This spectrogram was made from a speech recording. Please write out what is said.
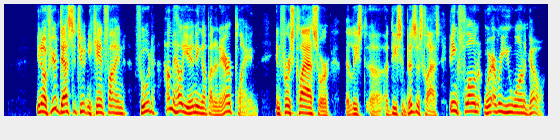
You know, if you're destitute and you can't find food, how in the hell are you ending up on an airplane in first class or at least uh, a decent business class, being flown wherever you want to go?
